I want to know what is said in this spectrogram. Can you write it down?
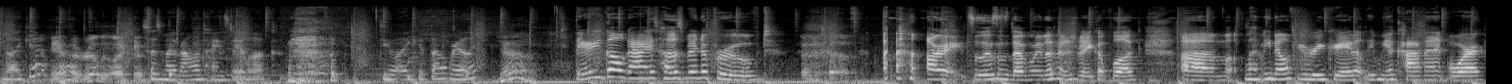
You like it? Yeah, I really like it. This is my Valentine's Day look. Do you like it though, really? Yeah. There you go, guys. Husband approved. Alright, so this is definitely the finished makeup look. Um, let me know if you recreate it, leave me a comment or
